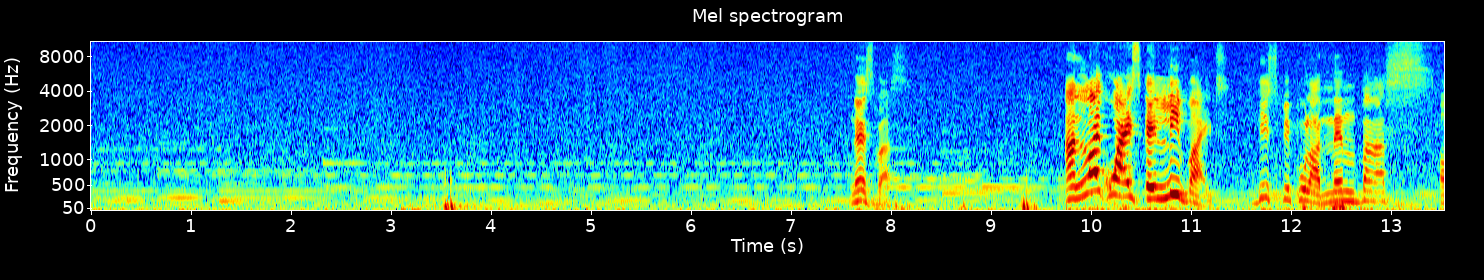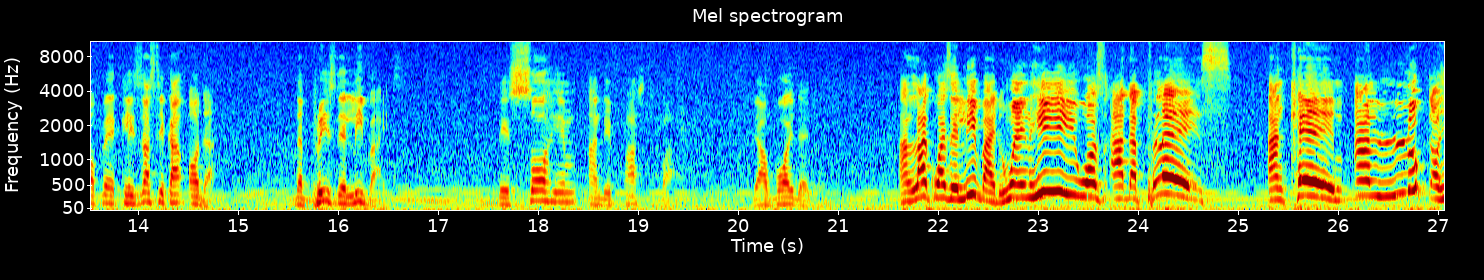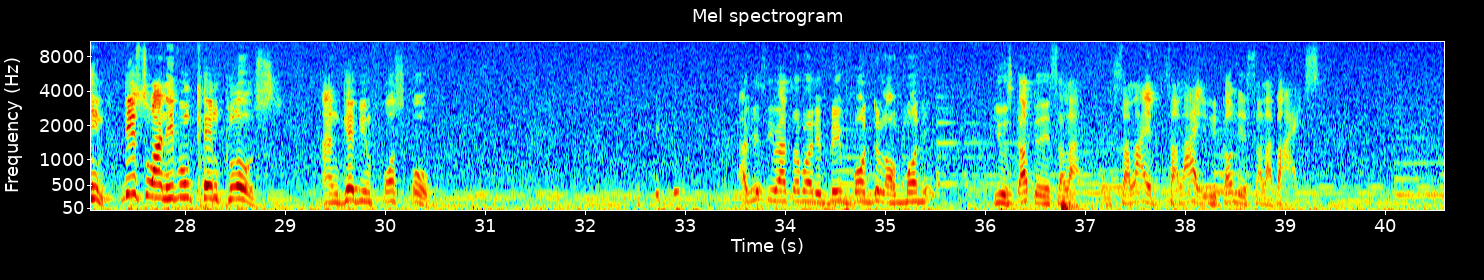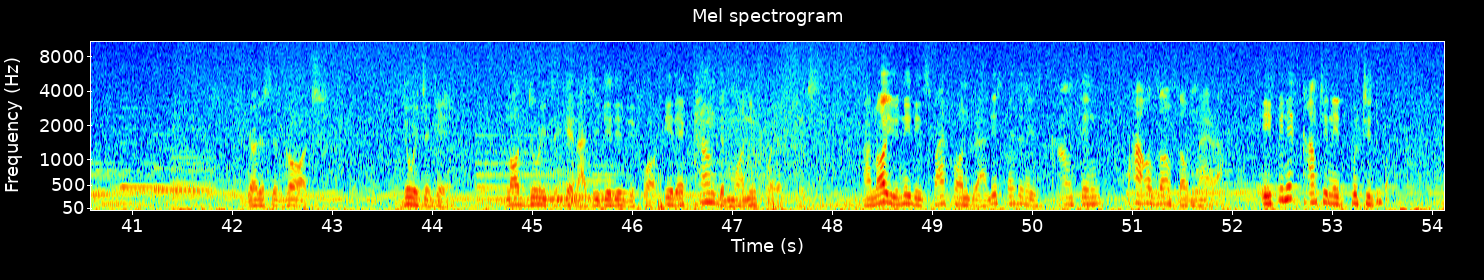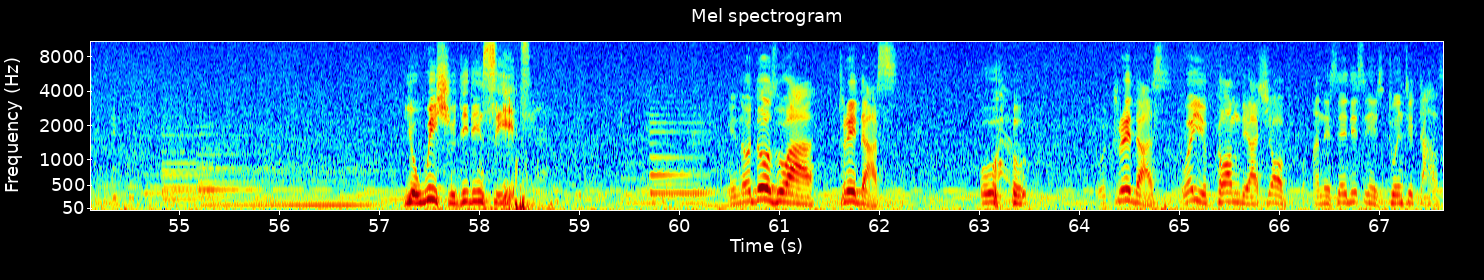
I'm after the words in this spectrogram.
Next verse. And likewise, a Levite. These people are members of an ecclesiastical order. The priest, the Levite. They saw him and they passed by. They avoided him. And likewise, a Levite, when he was at the place and came and looked on him, this one even came close and gave him false hope. Have you seen when somebody bring bundle of money? You start with a salah. Salah, salah, you become a salavize. God is say, God, do it again. Lord, do it again as you did it before. He they count the money for a place. And all you need is 500. And this person is counting thousands of naira. If you need counting it, put it back. You wish you didn't see it. You know, those who are traders, who, who traders, when you come their shop and they say this thing is 20,000,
